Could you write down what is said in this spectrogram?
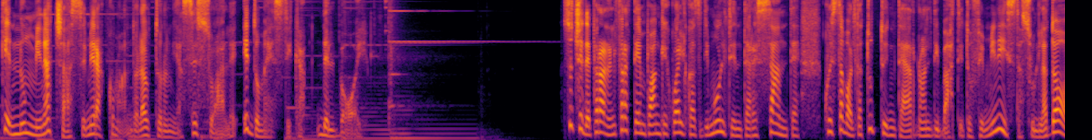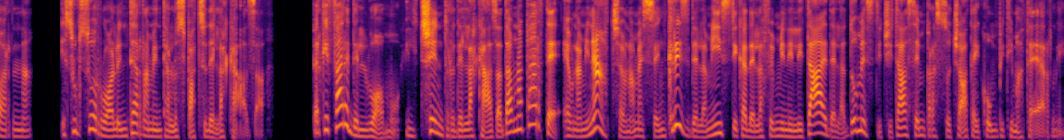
che non minacciasse, mi raccomando, l'autonomia sessuale e domestica del boy. Succede però nel frattempo anche qualcosa di molto interessante, questa volta tutto interno al dibattito femminista sulla donna e sul suo ruolo internamente allo spazio della casa. Perché fare dell'uomo il centro della casa da una parte è una minaccia, è una messa in crisi della mistica, della femminilità e della domesticità sempre associata ai compiti materni.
